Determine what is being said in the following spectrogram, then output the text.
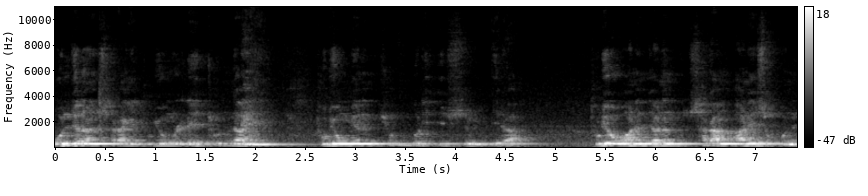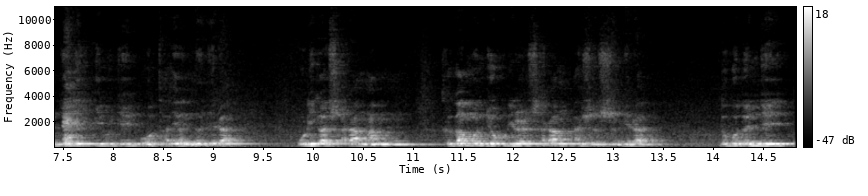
온전한 사랑이 두려움을 내쫓나니 두려움에는 형벌이 있음이라. 두려워하는 자는 사랑 안에서 온전히 이루지 못하였느니라. 우리가 사랑함은 그가 먼저 우리를 사랑하셨음이라. 누구든지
